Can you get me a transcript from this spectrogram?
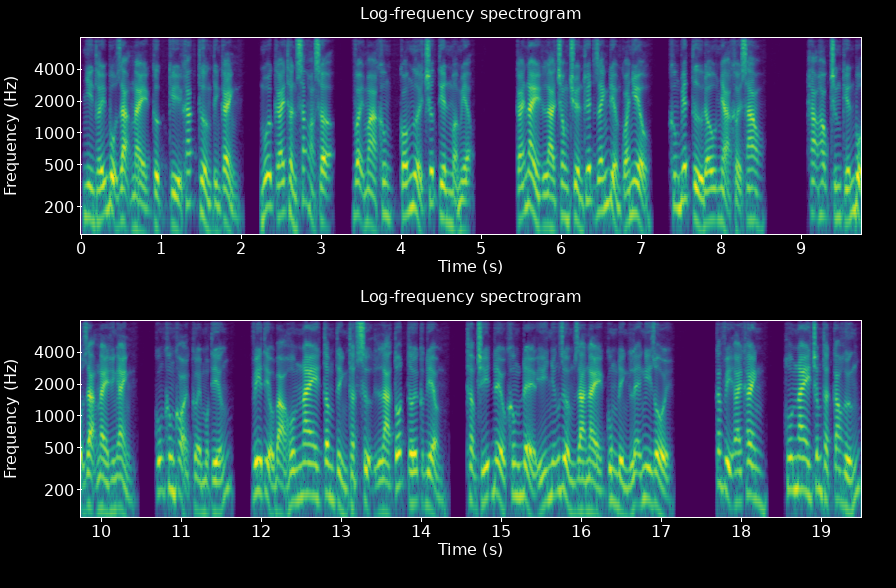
nhìn thấy bộ dạng này cực kỳ khác thường tình cảnh, mỗi cái thần sắc hoảng sợ, vậy mà không có người trước tiên mở miệng. Cái này là trong truyền thuyết danh điểm quá nhiều, không biết từ đâu nhà khởi sao. Hạ học chứng kiến bộ dạng này hình ảnh, cũng không khỏi cười một tiếng, vi tiểu bảo hôm nay tâm tình thật sự là tốt tới cực điểm, thậm chí đều không để ý những dườm già này cung đình lễ nghi rồi. Các vị ái khanh, hôm nay trâm thật cao hứng.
